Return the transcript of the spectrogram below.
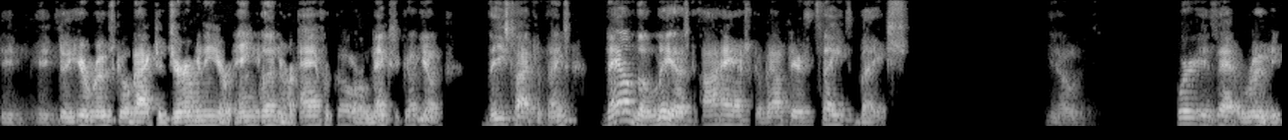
did, do your roots go back to Germany or England or Africa or Mexico? You know, these types of things. Down the list, I asked about their faith base. You know, where is that rooted?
